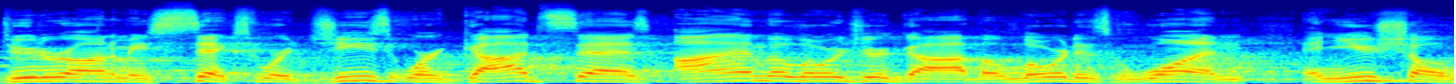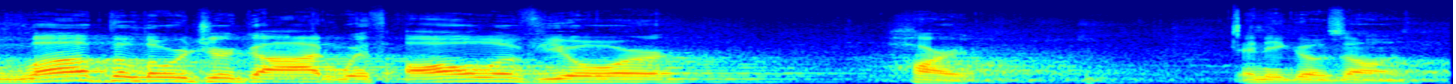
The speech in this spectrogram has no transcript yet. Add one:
Deuteronomy 6, where, Jesus, where God says, I am the Lord your God, the Lord is one, and you shall love the Lord your God with all of your heart. And he goes on.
